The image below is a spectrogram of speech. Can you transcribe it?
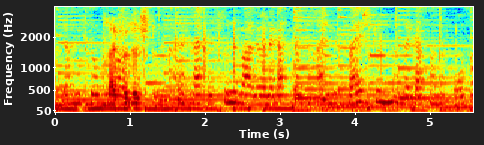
die auch nicht so Dreiviertel Stunde. eine Dreiviertelstunde war. Genau, dann gab es glaube ich noch eine mit zwei Stunden und dann gab es noch eine große.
